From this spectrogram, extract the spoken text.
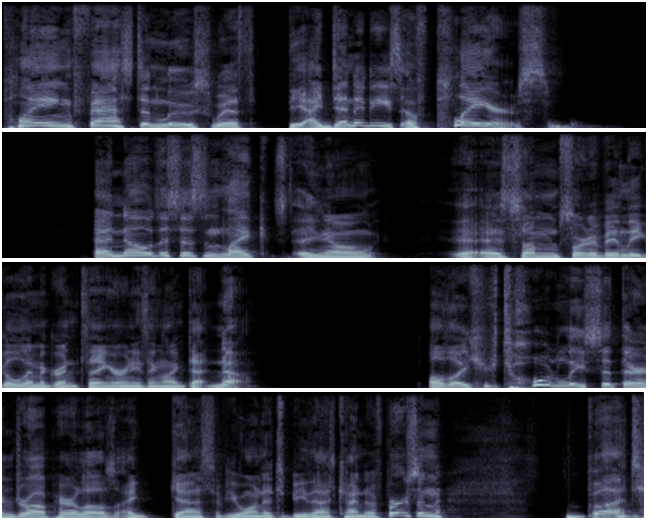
playing fast and loose with the identities of players. And no, this isn't like, you know, Uh, some sort of illegal immigrant thing or anything like that. No. Although you could totally sit there and draw parallels, I guess, if you wanted to be that kind of person. But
